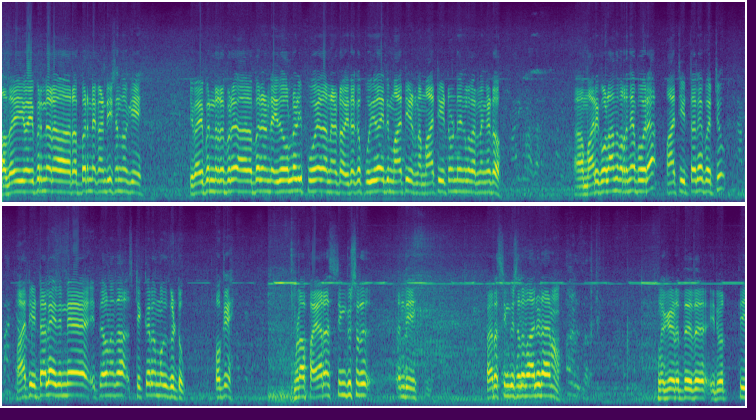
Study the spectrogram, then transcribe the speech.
അതെ ഈ വൈപ്പറിന്റെ റബ്ബറിന്റെ കണ്ടീഷൻ നോക്കിയേ. ഈ വൈപ്പറിന്റെ റബ്ബർ റബ്ബർ ഉണ്ട് ഇത് ഓൾറെഡി പോയതാണ് കേട്ടോ. ഇതൊക്കെ പുതിയതായിട്ട് മാറ്റിയിടണം. മാറ്റിയിട്ടുകൊണ്ട് നിങ്ങൾ വരണം കേട്ടോ. ആ, മാറിക്കോളാന്ന് പറഞ്ഞാൽ പോരാ. മാറ്റി ഇട്ടാലേ പറ്റൂ. മാറ്റി ഇട്ടാലേ ഇതിന്റെ ഇത്തവണത്തെ സ്റ്റിക്കർ നമുക്ക് കിട്ടും. ഓക്കെ നമ്മുടെ ഫയർ എക്സ്റ്റിങ്ക്വിഷർ എന്ത് ചെയ്യും? ഫയർ എക്സ്റ്റിങ്ക്വിഷർ വാലിഡ് ആണോ? നിങ്ങളൊക്കെ എടുത്ത് ഇത് ഇരുപത്തി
